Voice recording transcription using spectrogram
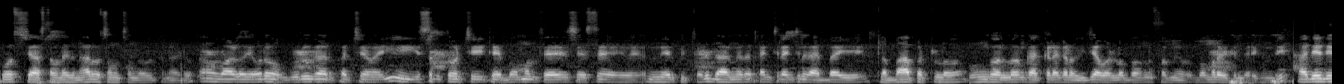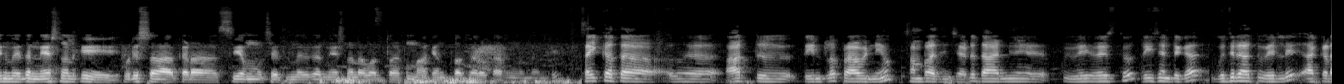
కోర్సు చేస్తా ఉండేది నాలుగో సంవత్సరం చదువుతున్నాడు. వాళ్ళు ఎవరో గురువు గారు పరిచయం అయ్యి ఇసుకతో చేయటే బొమ్మలు తయారు చేస్తే నేర్పించాడు. దాని మీద రంచులంచులుగా అబ్బాయి ఇట్లా బాపట్లో ఒంగోలులో ఇంకా అక్కడక్కడ విజయవాడలో బొమ్మలు బొమ్మలు వేయడం జరిగింది. అదే దీని మీద నేషనల్కి ఒరిస్సా అక్కడ సీఎం చేతుల మీదుగా నేషనల్ అవార్డు రావడం మాకు ఎంతో గర్వకారంగా ఉందండి. సైకత ఆర్ట్ దీంట్లో ప్రావీణ్యం సంపాదించాడు. దాన్ని వేస్తూ రీసెంట్గా గుజరాత్ వెళ్ళి అక్కడ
